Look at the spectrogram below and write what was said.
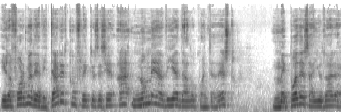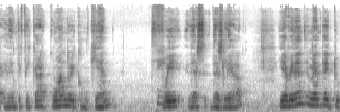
Y la forma de evitar el conflicto es decir, ah, no me había dado cuenta de esto. ¿Me puedes ayudar a identificar cuándo y con quién fui desleal? Y evidentemente tu,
